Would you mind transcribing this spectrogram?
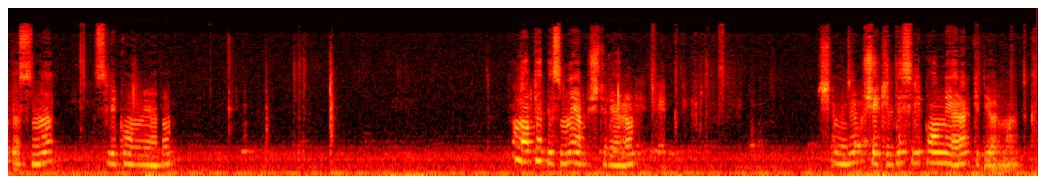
Burasını silikonluyorum. Orta kısmına yapıştırıyorum. Şimdi bu şekilde silikonlayarak gidiyorum artık.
